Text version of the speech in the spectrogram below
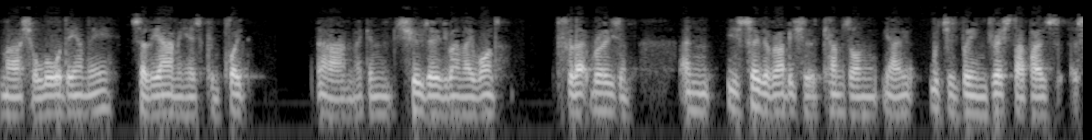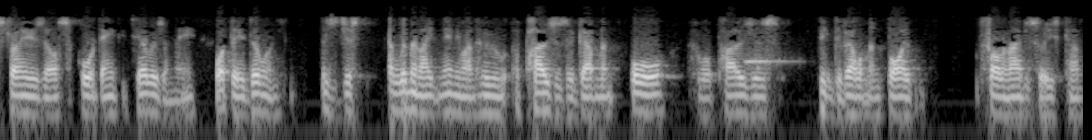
martial law down there. So the army has complete, um, they can choose anyone they want for that reason. And you see the rubbish that comes on, you know, which has been dressed up as Australia's our support anti-terrorism there. What they're doing is just eliminating anyone who opposes the government or who opposes big development by foreign overseas com-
